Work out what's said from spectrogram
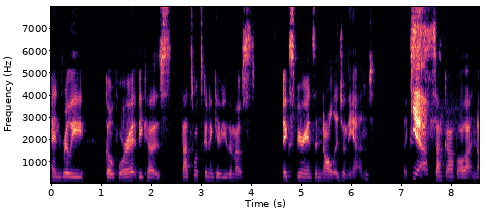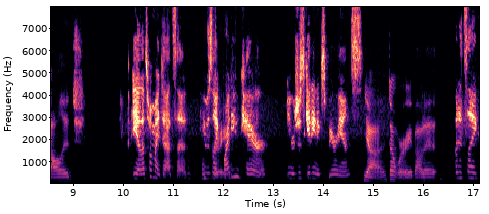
and really go for it because that's what's going to give you the most experience and knowledge in the end. Like Yeah. suck up all that knowledge. Yeah, that's what my dad said. He That's was like, "Why do you care? You're just getting experience." Yeah, don't worry about it. But it's like,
